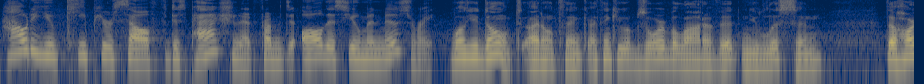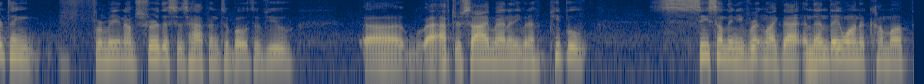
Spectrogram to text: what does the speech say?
how do you keep yourself dispassionate from all this human misery? Well, you don't, I don't think. I think you absorb a lot of it and you listen. The hard thing for me, and I'm sure this has happened to both of you, uh, after Sideman and even after people see something you've written like that and then they want to come up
